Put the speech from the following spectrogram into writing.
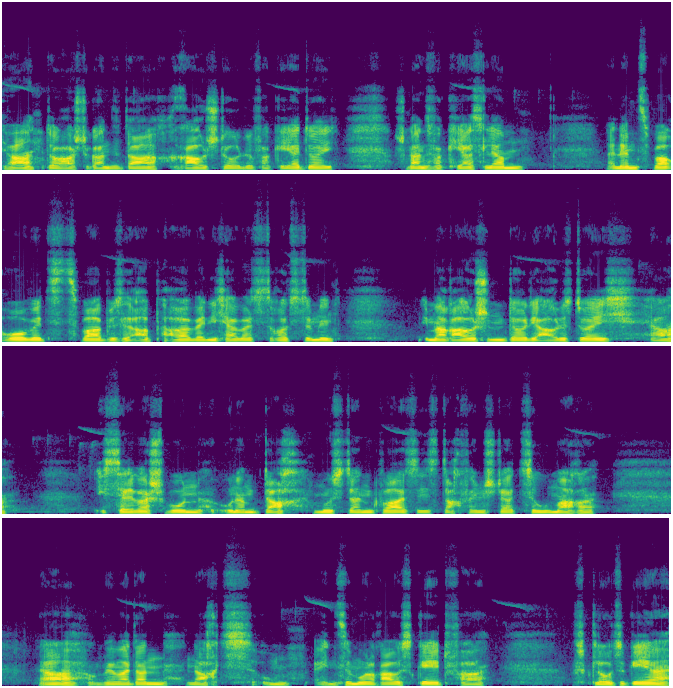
Ja, da hast du den ganzen Tag, rauscht der Verkehr durch, hast den ganzen Verkehrslärm. Er nimmt zwar Owitz zwar ein bisschen ab, aber wenn ich aber jetzt trotzdem nicht immer rauschen da die Autos durch, ja. Ich selber wohne unterm Dach, muss dann quasi das Dachfenster zumachen. Ja, und wenn man dann nachts um eins mal rausgeht, fahr aufs Klo zu gehen,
